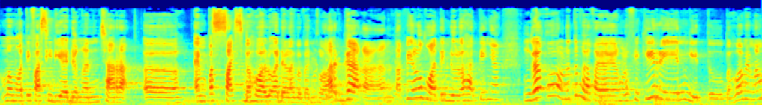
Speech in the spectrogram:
memotivasi dia dengan cara eh, emphasize bahwa lu adalah beban keluarga kan? Tapi lu kuatin dulu hatinya. Enggak kok lu tuh nggak kayak yang lu pikirin gitu. Bahwa memang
